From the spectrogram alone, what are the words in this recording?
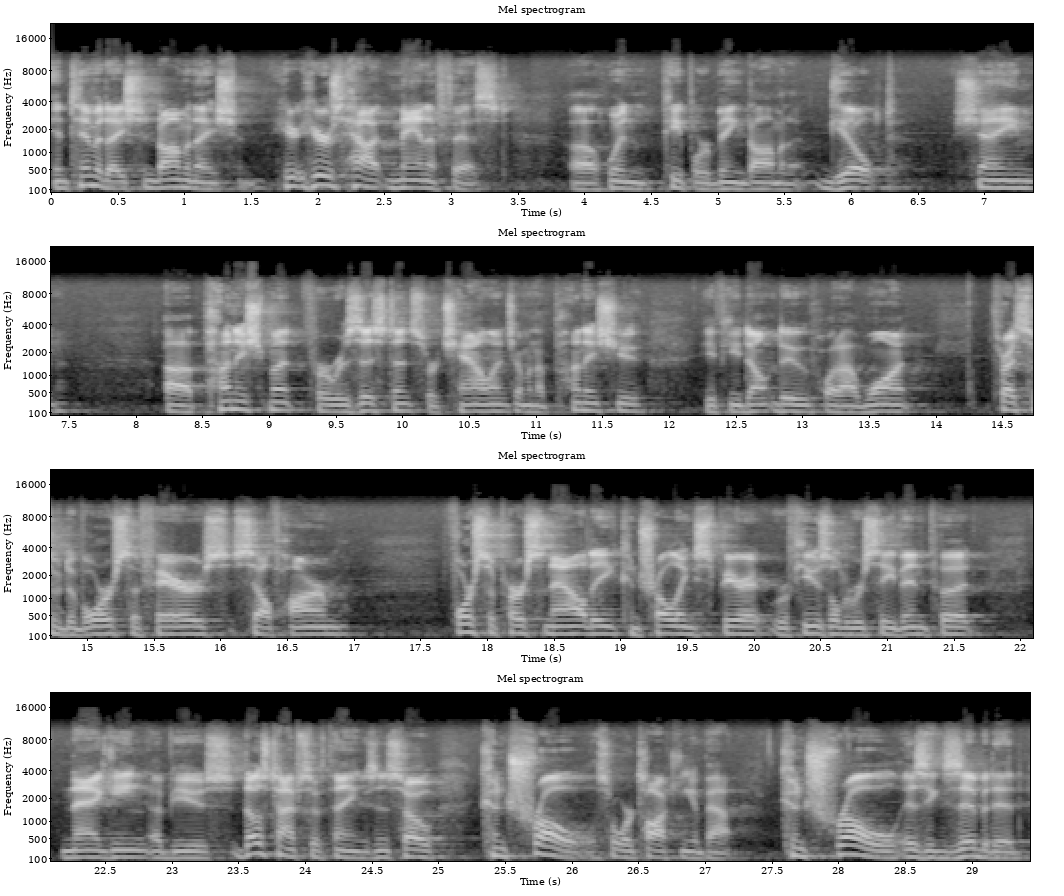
intimidation, domination. Here, here's how it manifests uh, when people are being dominant guilt, shame, uh, punishment for resistance or challenge. I'm going to punish you if you don't do what I want. Threats of divorce, affairs, self harm, force of personality, controlling spirit, refusal to receive input, nagging, abuse, those types of things. And so, control is what we're talking about. Control is exhibited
